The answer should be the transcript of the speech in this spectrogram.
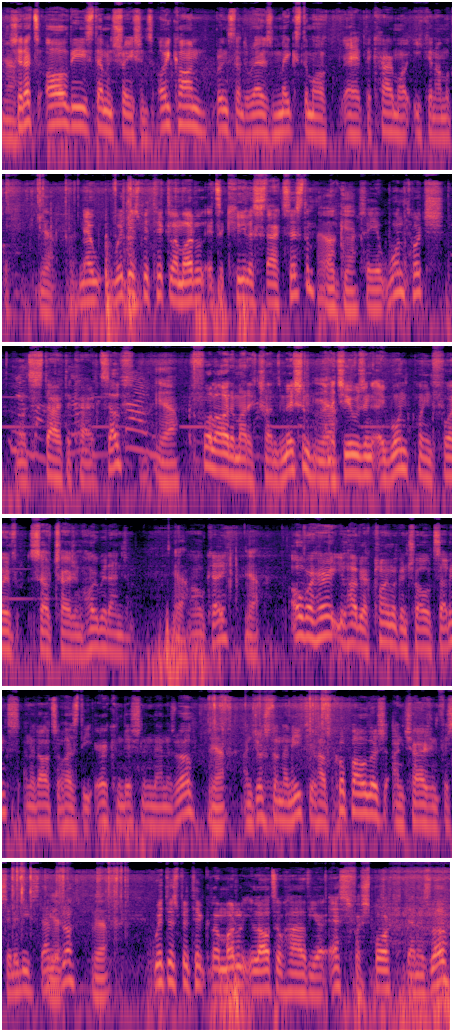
Yeah. So that's all these demonstrations. Icon brings down the revs, makes the more uh, the car more economical. Yeah, Now with this particular model, it's a keyless start system. okay, So you have one touch and it'll start the car itself. yeah, Full automatic transmission, Yeah. and it's using a 1.5 self-charging hybrid engine. yeah, Okay. yeah, Over here, you'll have your climate controlled settings, and it also has the air conditioning then as well. yeah, And just underneath, you'll have cup holders and charging facilities then as well. yeah. With this particular model, you'll also have your S for sport then as well.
